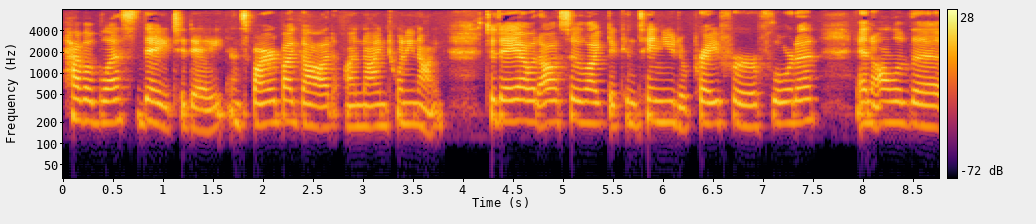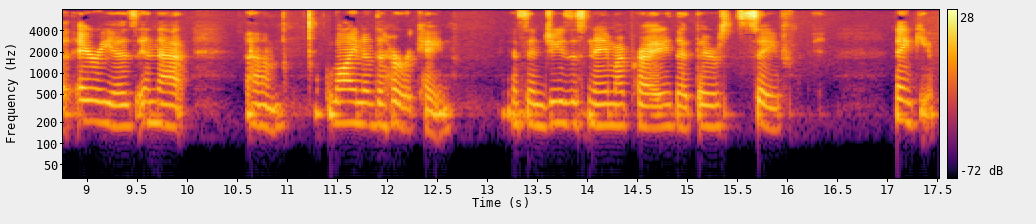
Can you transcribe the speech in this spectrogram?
Have a blessed day today, inspired by God on 929. Today, I would also like to continue to pray for Florida and all of the areas in that. Um, line of the hurricane. It's in Jesus' name I pray that they're safe. Thank you.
